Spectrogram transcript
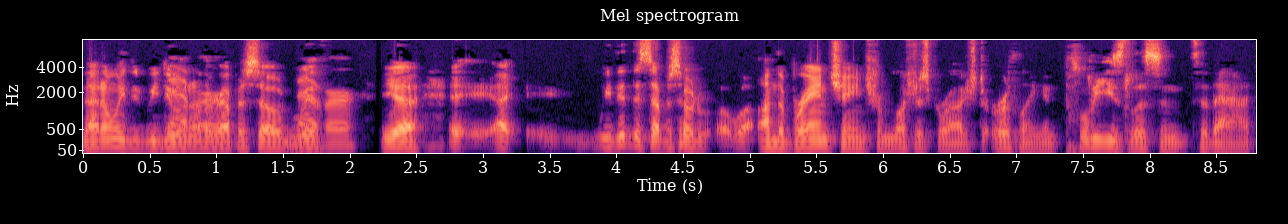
Not only did we do Never. another episode with Never. yeah, I, I, we did this episode uh, on the brand change from Luscious Garage to Earthling, and please listen to that.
